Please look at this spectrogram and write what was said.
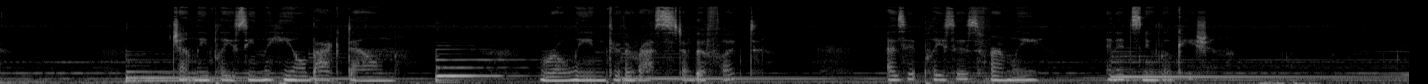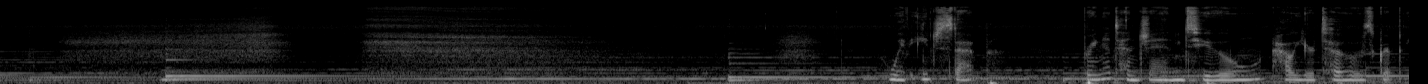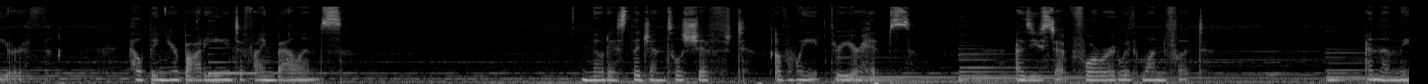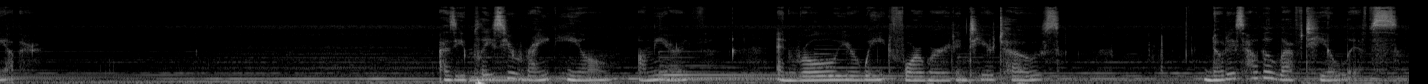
gently placing the heel back down through the rest of the foot as it places firmly in its new location. With each step, bring attention to how your toes grip the earth, helping your body to find balance Notice the gentle shift of weight through your hips as you step forward with one foot and then the other. As you place your right heel on the earth and roll your weight forward into your toes, notice how the left heel lifts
